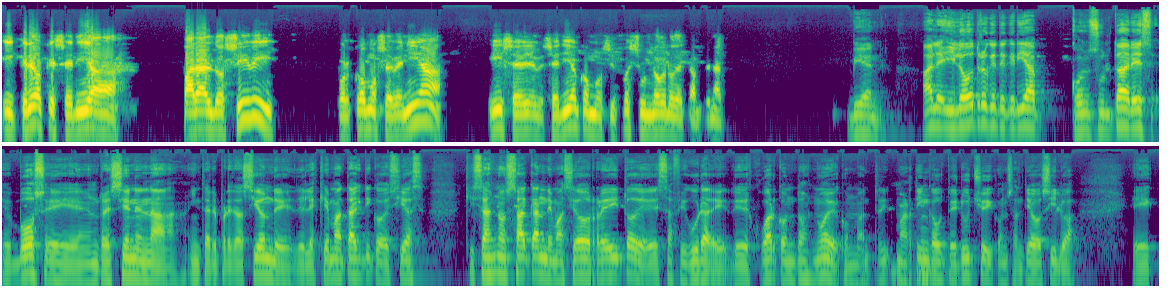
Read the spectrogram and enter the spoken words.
y creo que sería para el Civi, por cómo se venía, y sería como si fuese un logro de campeonato. Bien. Ale, y lo otro que te quería consultar es, eh, vos eh, recién en la interpretación del esquema táctico decías, quizás no sacan demasiado rédito de esa figura de, jugar con 2-9, con Martín Cauteruccio y con Santiago Silva. Eh,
